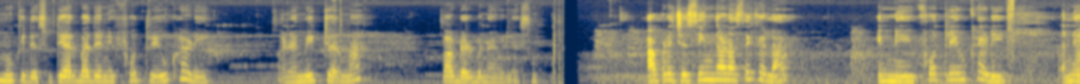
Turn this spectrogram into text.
મૂકી દઈશું. ત્યારબાદ એની ફોતરી ઉખાડી અને મિક્સરમાં પાવડર બનાવી લઈશું આપણે જે સિંગદાણા શેકેલા, એમની ફોતરી ઉખેડી અને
